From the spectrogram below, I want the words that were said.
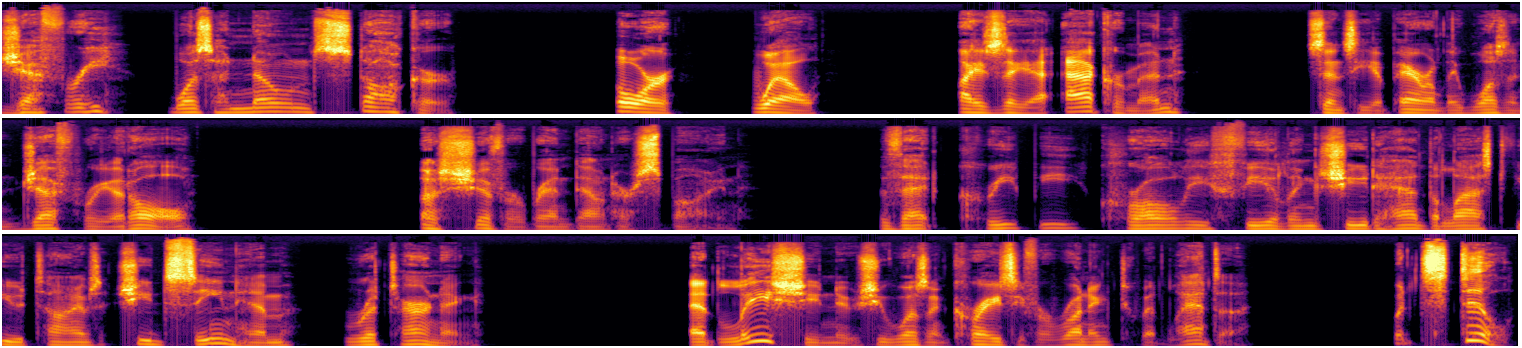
Jeffrey was a known stalker. Or, well, Isaiah Ackerman, since he apparently wasn't Jeffrey at all. A shiver ran down her spine. That creepy, crawly feeling she'd had the last few times she'd seen him returning. At least she knew she wasn't crazy for running to Atlanta. But still,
